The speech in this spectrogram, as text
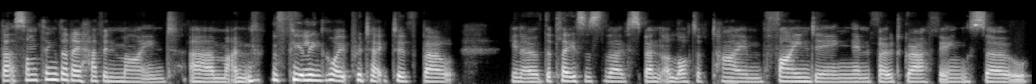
that's something that i have in mind. Um, i'm feeling quite protective about you know the places that i've spent a lot of time finding and photographing. So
